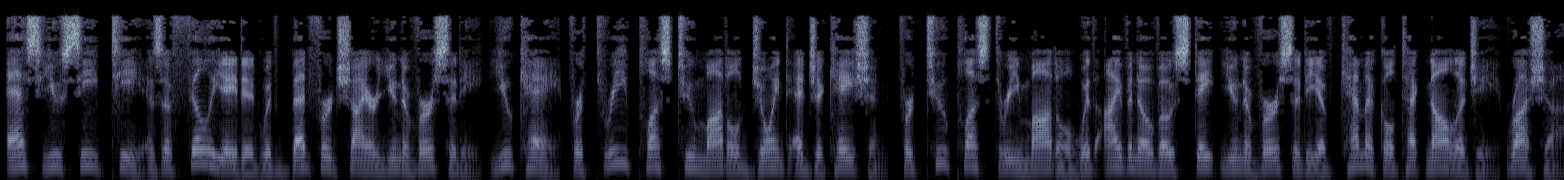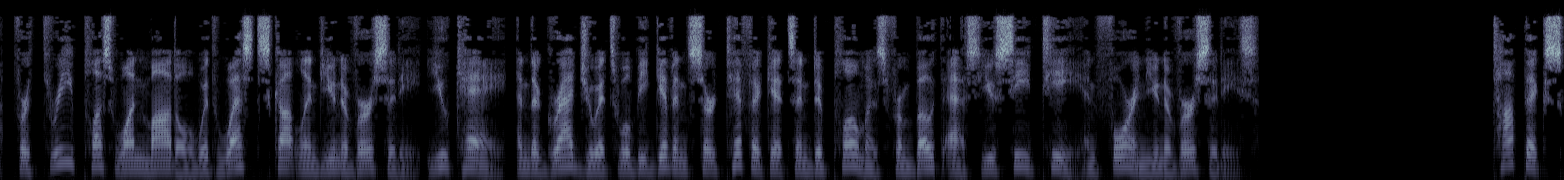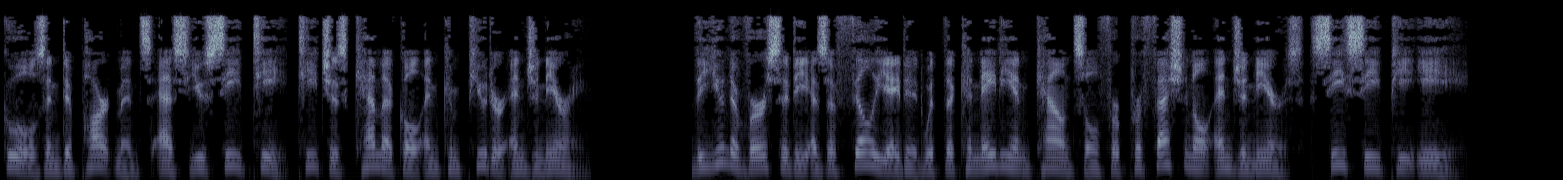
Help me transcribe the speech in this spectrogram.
SUCT is affiliated with Bedfordshire University UK for 3 plus 2 model joint education, for 2 plus 3 model with Ivanovo State University of Chemical Technology Russia, for 3 plus 1 model with West Scotland University UK, and the graduates will be given certificates and diplomas from both SUCT and foreign universities. Topic schools and departments SUCT teaches chemical and computer engineering. The university is affiliated with the Canadian Council for Professional Engineers CCPE.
